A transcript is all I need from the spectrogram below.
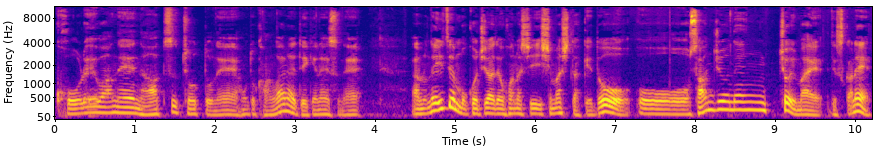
これはね夏ちょっとね本当考えないといけないですね。あのね以前もこちらでお話ししましたけど30年ちょい前ですかね、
